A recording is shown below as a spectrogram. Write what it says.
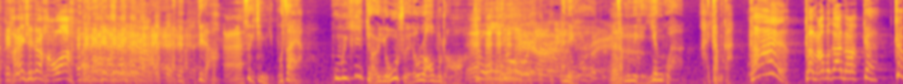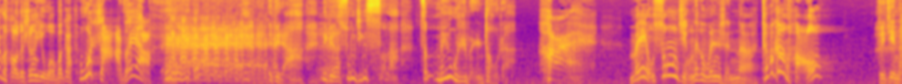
还是这儿好啊。队长，最近你不在啊，我们一点油水都捞不着。就是。哎，那个，咱们那个烟馆还干不干？干呀，干嘛不干呢？干。这么好的生意我不干，我傻子呀！队长，那个松井死了，怎么没有日本人罩着？嗨，没有松井那个瘟神呢，他不更好？最近呢，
